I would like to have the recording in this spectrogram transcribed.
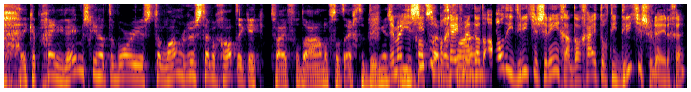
ik heb geen idee. Misschien dat de Warriors te lang rust hebben gehad. Ik, ik twijfelde aan of dat echt het ding is. Nee, maar je ziet op een gegeven moment dat al die drietjes erin gaan. Dan ga je toch die drietjes verdedigen?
